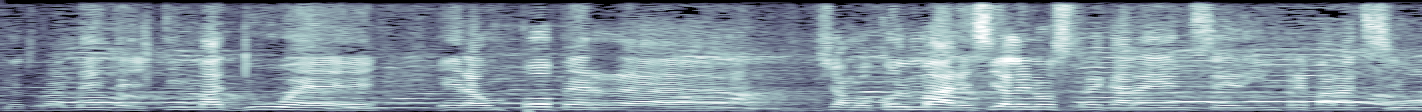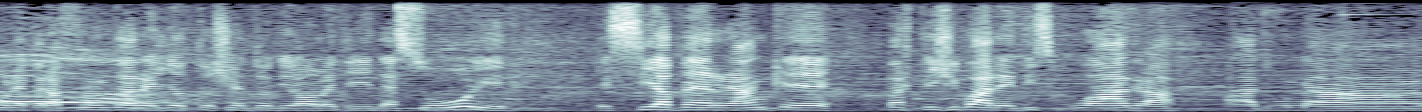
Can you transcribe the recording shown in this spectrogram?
Naturalmente il team A2 era un po' per eh, diciamo, colmare sia le nostre carenze in preparazione per affrontare gli 800 km da soli e sia per anche partecipare di squadra ad una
